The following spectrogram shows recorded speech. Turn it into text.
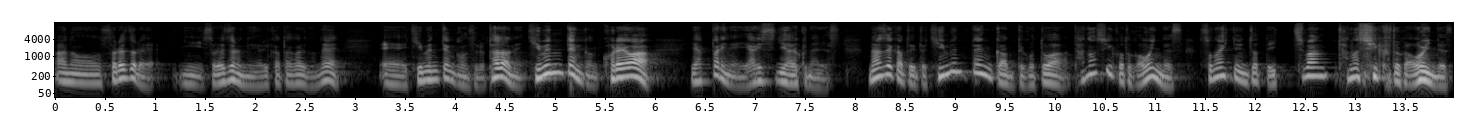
あのそれぞれにそれぞれのやり方があるので、えー、気分転換する。ただね気分転換これはやっぱりねやりすぎは良くないです。なぜかというと気分転換ってことは楽しいことが多いんです。その人にとって一番楽しいことが多いんです。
